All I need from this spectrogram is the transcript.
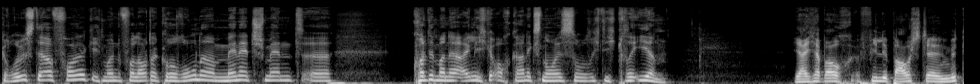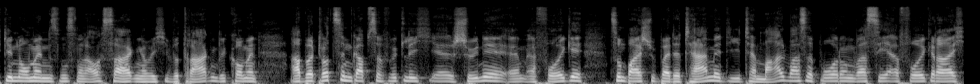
größte Erfolg? Ich meine, vor lauter Corona-Management äh, konnte man ja eigentlich auch gar nichts Neues so richtig kreieren. Ja, ich habe auch viele Baustellen mitgenommen, das muss man auch sagen, habe ich übertragen bekommen. Aber trotzdem gab es auch wirklich äh, schöne ähm, Erfolge. Zum Beispiel bei der Therme, die Thermalwasserbohrung war sehr erfolgreich.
